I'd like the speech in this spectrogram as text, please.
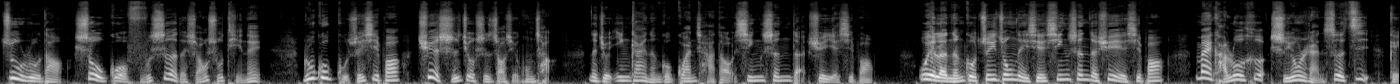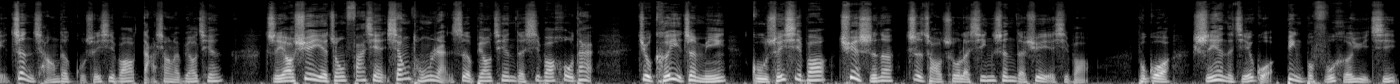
注入到受过辐射的小鼠体内。如果骨髓细胞确实就是造血工厂，那就应该能够观察到新生的血液细胞。为了能够追踪那些新生的血液细胞，麦卡洛赫使用染色剂给正常的骨髓细胞打上了标签。只要血液中发现相同染色标签的细胞后代，就可以证明骨髓细胞确实呢制造出了新生的血液细胞。不过，实验的结果并不符合预期。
